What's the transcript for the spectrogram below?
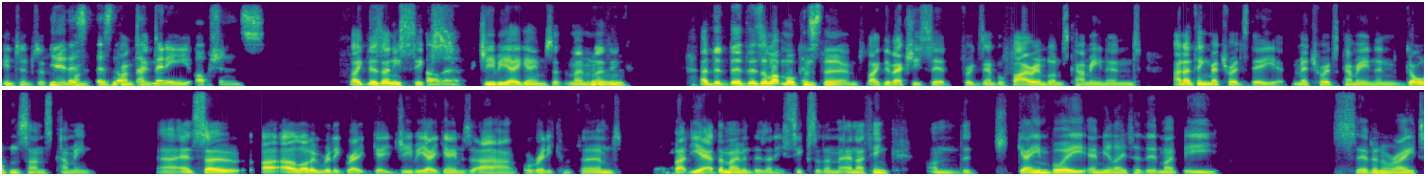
in terms of yeah, there's con- there's not content. that many options. like there's only six GBA games at the moment. I Mm. think uh, th- th- there's a lot more That's- confirmed. Like they've actually said, for example, Fire Emblem's coming, and I don't think Metroid's there yet. Metroid's coming, and Golden Sun's coming. Uh, and so a, a lot of really great GBA games are already confirmed. But yeah, at the moment there's only six of them, and I think on the Game Boy emulator there might be seven or eight.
